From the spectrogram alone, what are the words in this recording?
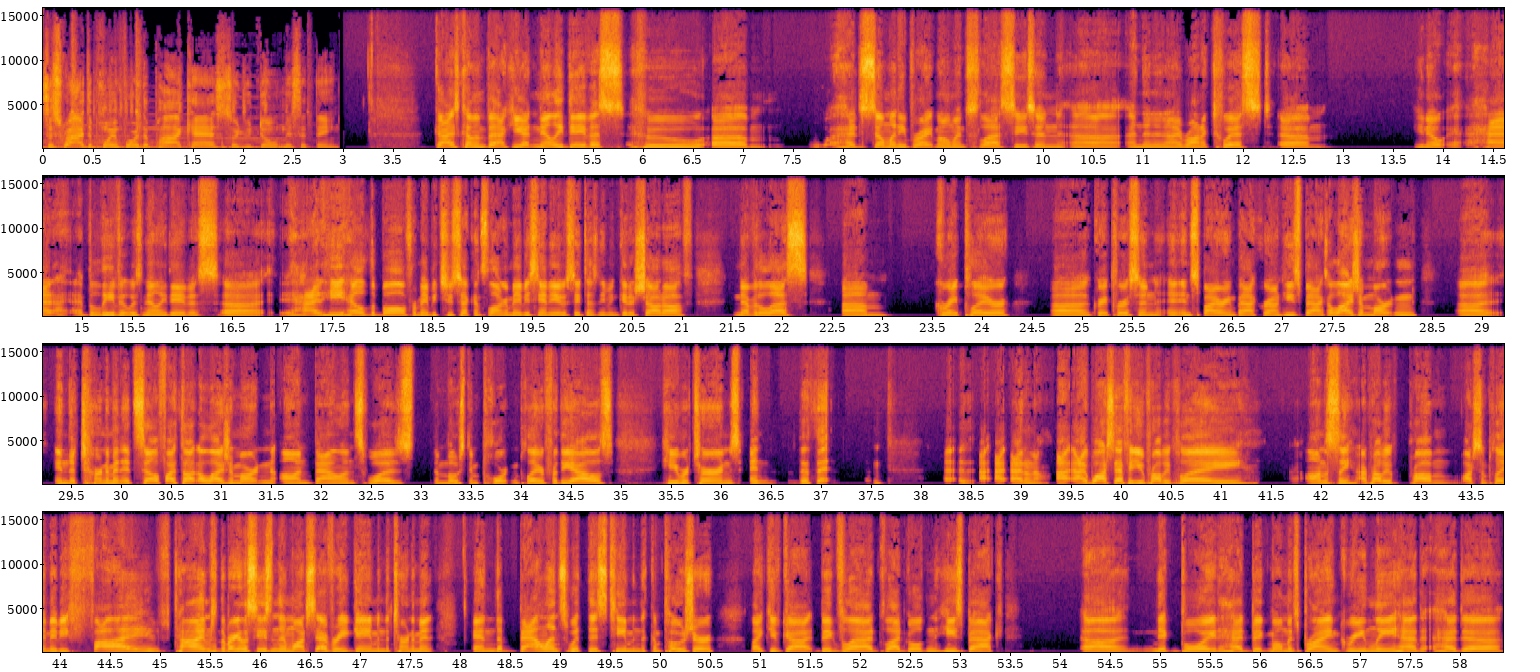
Subscribe to Point Forward, the podcast, so you don't miss a thing guys coming back. You got Nellie Davis, who um, had so many bright moments last season, uh, and then an ironic twist. Um, you know, had I believe it was Nellie Davis. Uh, had he held the ball for maybe two seconds longer, maybe San Diego State doesn't even get a shot off. Nevertheless, um, great player, uh, great person, inspiring background. He's back. Alijah Martin uh, in the tournament itself, I thought Alijah Martin on balance was the most important player for the Owls. He returns, and the thing, I, I, I, don't know. I, I watched FAU probably play. Honestly, I probably problem watched them play maybe five times in the regular season, then watched every game in the tournament. And the balance with this team and the composure, like you've got Big Vlad, Vlad Goldin, he's back. Uh, Nick Boyd had big moments. Bryan Greenlee had had uh,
